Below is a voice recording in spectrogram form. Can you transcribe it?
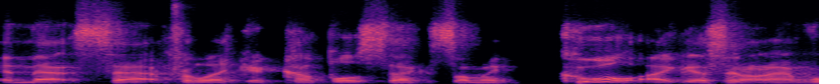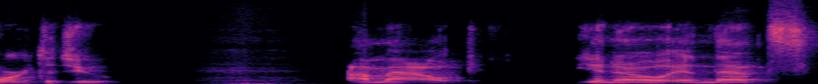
And that sat for like a couple of seconds. I'm like, cool, I guess I don't have work to do. I'm out you know, and that's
